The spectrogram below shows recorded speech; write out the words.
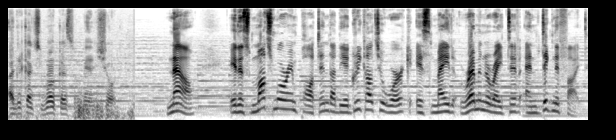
agricultural workers will be ensured. Now, it is much more important that the agriculture work is made remunerative and dignified.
